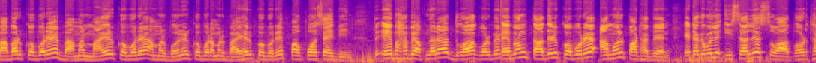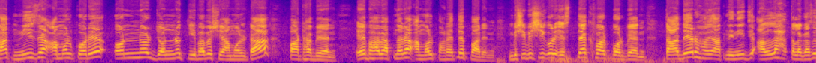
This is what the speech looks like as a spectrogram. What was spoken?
বাবার কবরে বা আমার মায়ের কবরে, আমার বোনের কবরে, আমার ভাইয়ের কবরে পৌঁছায় দিন। তো এভাবে আপনারা দোয়া করবেন এবং তাদের কবরে আমল পাঠাবেন। এটাকে বলে ইসালে সোয়াব। অর্থাৎ নিজে আমল করে অন্যর জন্য কীভাবে সে আমলটা পাঠাবেন। এভাবে আপনারা আমল পাঠাতে পারেন। বেশি বেশি করে ইস্তেকফার পড়বেন। তাদের হয়ে আপনি নিজে আল্লাহ তালার কাছে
